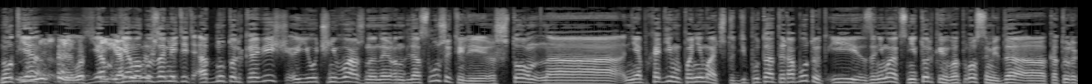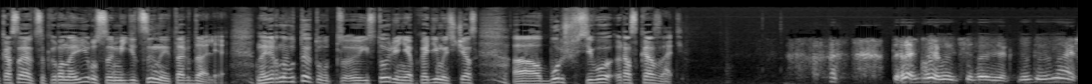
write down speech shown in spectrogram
Ну вот я, Не знаю, вот я, я я думаю, могу что- заметить одну только вещь, и очень важную, наверное, для слушателей, что а, необходимо понимать, что депутаты работают и занимаются не только вопросами, да, а, которые касаются коронавируса, медицины и так далее. Наверное, вот эту вот э, историю необходимо сейчас а, больше всего рассказать. Дорогой мой человек, ну ты знаешь,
